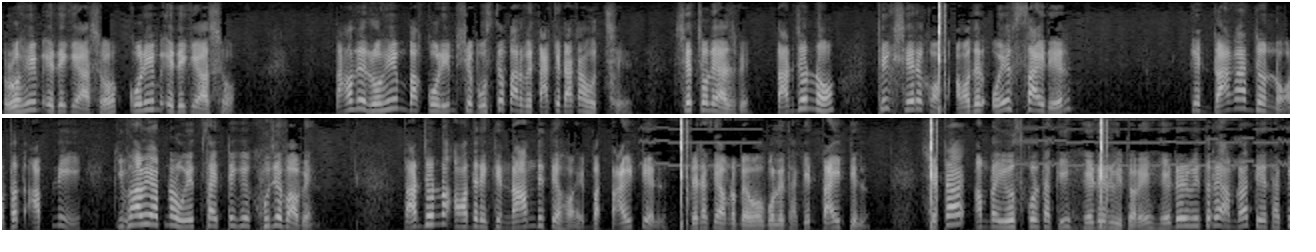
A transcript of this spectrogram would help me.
রহিম এদিকে আসো, করিম এদিকে আসো, তাহলে রহিম বা করিম, সে বুঝতে পারবে তাকে ডাকা হচ্ছে। সে চলে আসবে। তার জন্য ঠিক সেরকম আমাদের ওয়েবসাইটের কে ডাকার জন্য, অর্থাৎ আপনি কীভাবে আপনার ওয়েবসাইটটাকে খুঁজে পাবেন, তার জন্য আমাদের একটি নাম দিতে হয় বা টাইটেল, যেটাকে আমরা ব্যবহার বলে থাকি টাইটেল। সেটা আমরা ইউজ করে থাকি হেডের ভিতরে। হেডের ভিতরে আমরা দিয়ে থাকি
